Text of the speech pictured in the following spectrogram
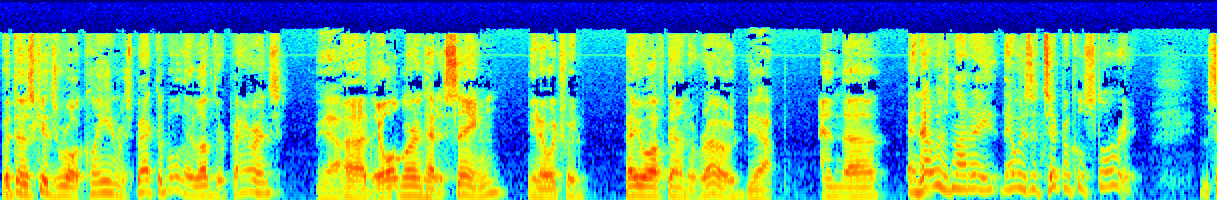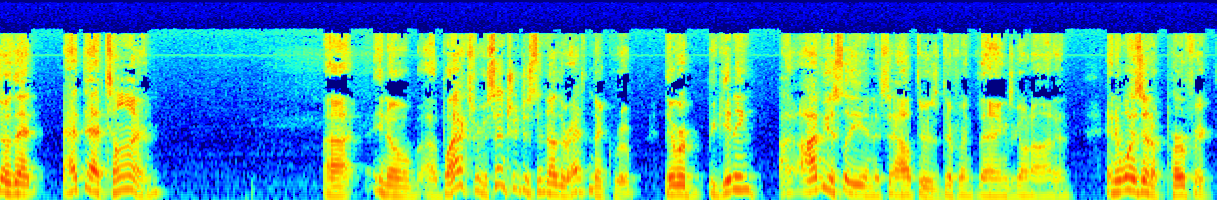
But those kids were all clean, respectable. They loved their parents. Yeah. Uh, they all learned how to sing, you know, which would pay off down the road. yeah. And uh, and that was not a that was a typical story. So that at that time, uh, you know, uh, blacks were essentially just another ethnic group. They were beginning. Uh, obviously, in the South, there's different things going on, and and it wasn't a perfect,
